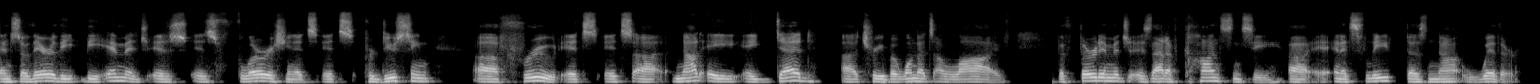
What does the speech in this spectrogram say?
and so there the the image is is flourishing it's it's producing uh, fruit. It's it's uh, not a a dead uh, tree, but one that's alive. The third image is that of constancy, uh, and its leaf does not wither.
